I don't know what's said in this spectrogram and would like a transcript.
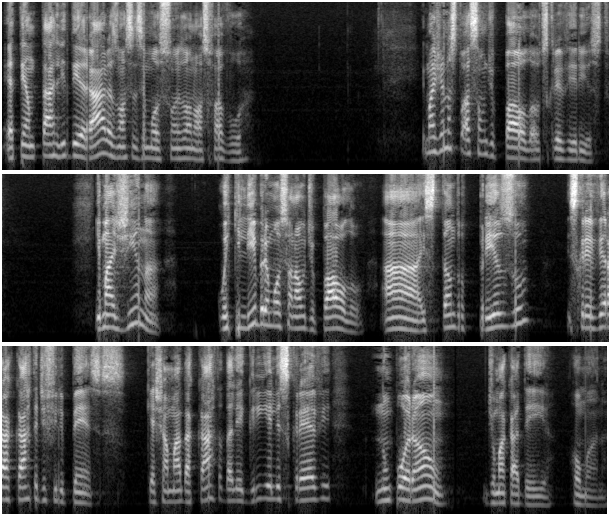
é tentar liderar as nossas emoções ao nosso favor. Imagina a situação de Paulo ao escrever isto. Imagina o equilíbrio emocional de Paulo, ah, estando preso, escrever a carta de Filipenses, que é chamada a Carta da Alegria, ele escreve num porão de uma cadeia romana.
